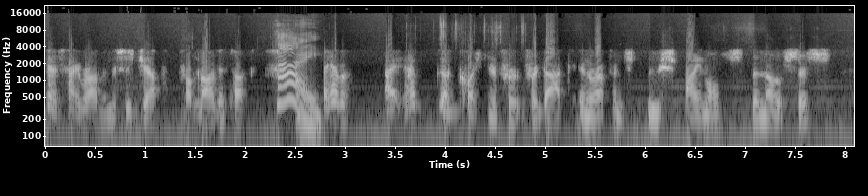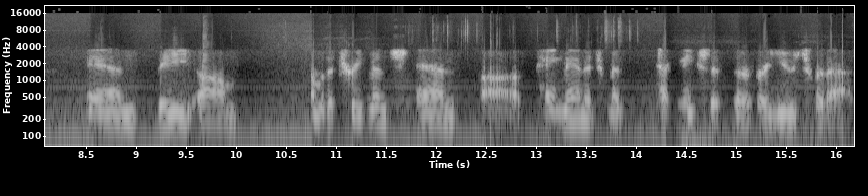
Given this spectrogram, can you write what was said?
Yes, hi, Robin. This is Jeff from Naugatuck. Hi. I have a I have a question for, for Doc in reference to spinal stenosis and the um, some of the treatments and uh, pain management techniques that are, are used for that.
